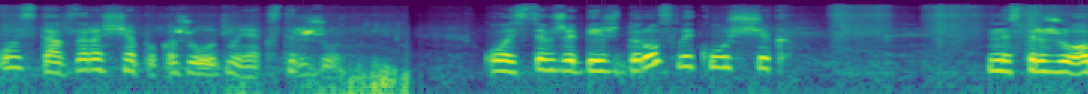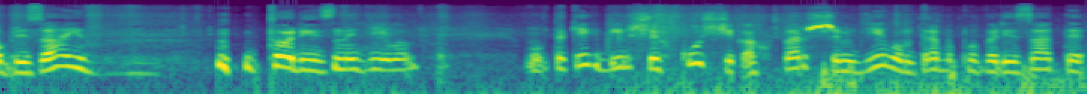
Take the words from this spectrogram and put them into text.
Ось так. Зараз ще покажу одну, як стрижу. Ось це вже більш дорослий кущик. Не стрижу, обрізаю. То різне діло. Ну, в таких більших кущиках першим ділом треба повирізати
